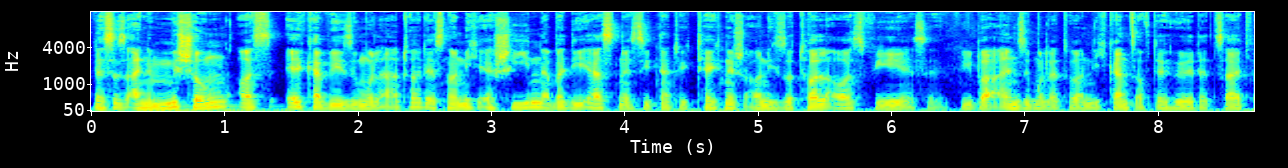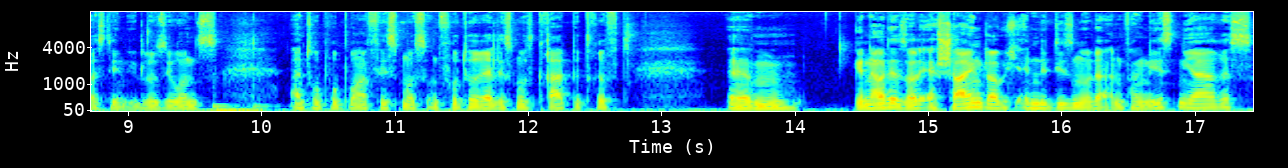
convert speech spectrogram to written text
Das ist eine Mischung aus LKW-Simulator, der ist noch nicht erschienen, aber die ersten, es sieht natürlich technisch auch nicht so toll aus, wie, wie bei allen Simulatoren, nicht ganz auf der Höhe der Zeit, was den Illusions-, Anthropomorphismus und Fotorealismus Grad betrifft. Ähm, Genau, der soll erscheinen, glaube ich, Ende diesen oder Anfang nächsten Jahres.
